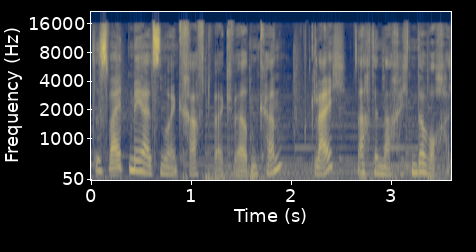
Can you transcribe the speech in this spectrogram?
das weit mehr als nur ein Kraftwerk werden kann. Gleich nach den Nachrichten der Woche.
